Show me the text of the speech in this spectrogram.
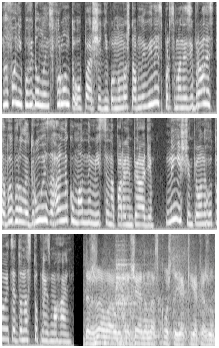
На фоні повідомлень з фронту у перші дні повномасштабної війни спортсмени зібрались та вибороли друге загальнокомандне місце на Паралімпіаді. Нині ж чемпіони готуються до наступних змагань. Держава витрачає на нас кошти, як я кажу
